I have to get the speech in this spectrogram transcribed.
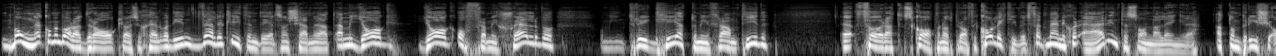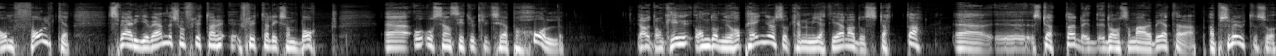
Många kommer bara dra och klara sig själva. Det är en väldigt liten del som känner att ja, men jag, jag offrar mig själv och, och min trygghet och min framtid eh, för att skapa något bra för kollektivet. För att människor är inte sådana längre. Att de bryr sig om folket. Sverigevänner som flyttar, flyttar liksom bort eh, och, och sen sitter och kritiserar på håll. Ja, de kan ju, om de nu har pengar så kan de jättegärna då stötta Eh, stöttar de som arbetar, absolut så.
